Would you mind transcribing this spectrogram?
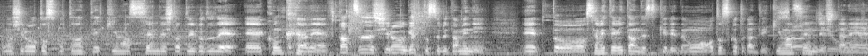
この城を落とすことはできませんでしたということで、えー今回はね2つ城をゲットするためにえーっと攻めてみたんですけれども落とすことができませんでしたね。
